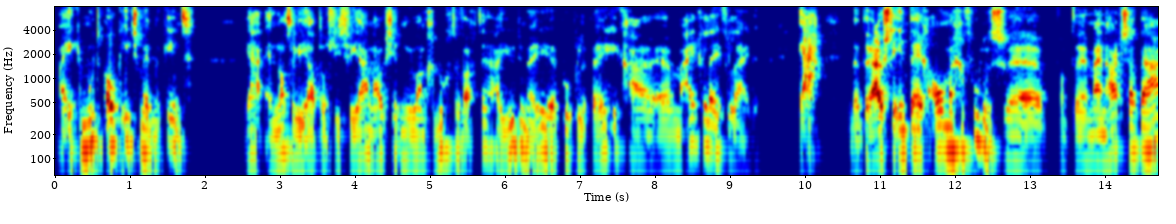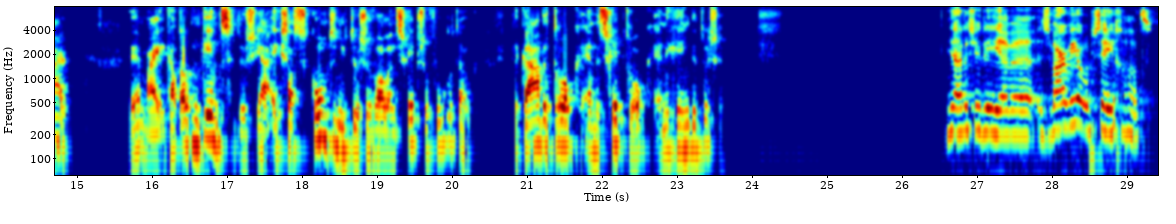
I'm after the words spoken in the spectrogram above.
Maar ik moet ook iets met mijn kind. Ja, en Nathalie had ons iets van ja, nou, ik zit nu lang genoeg te wachten. Aju ermee, uh, poepelepé. Ik ga uh, mijn eigen leven leiden. Ja, en dat druiste in tegen al mijn gevoelens. Uh, want mijn hart zat bij haar. Maar ik had ook een kind. Dus ja, ik zat continu tussen wal en schip. Zo voelde het ook. De kade trok en het schip trok. En ik hing ertussen. Ja, dus jullie hebben zwaar weer op zee gehad.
